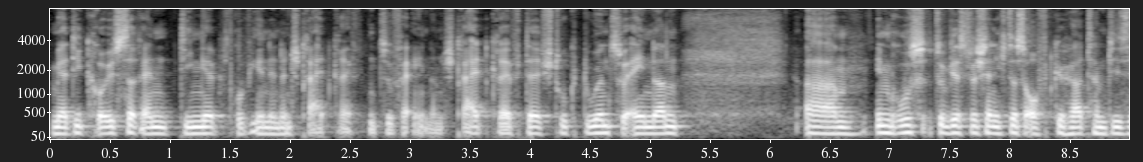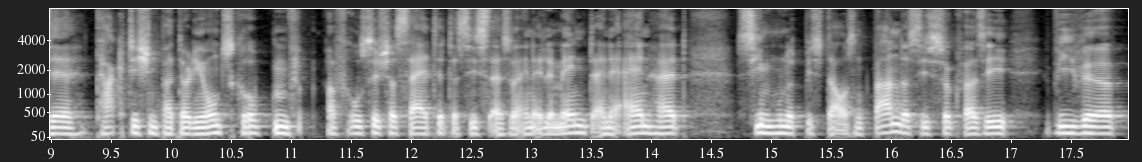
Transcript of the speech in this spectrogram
mehr die größeren Dinge probieren in den Streitkräften zu verändern. Streitkräfte, Strukturen zu ändern, ähm, Im Russ, du wirst wahrscheinlich das oft gehört haben, diese taktischen Bataillonsgruppen auf russischer Seite, das ist also ein Element, eine Einheit, 700 bis 1000 Mann, das ist so quasi, wie wir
